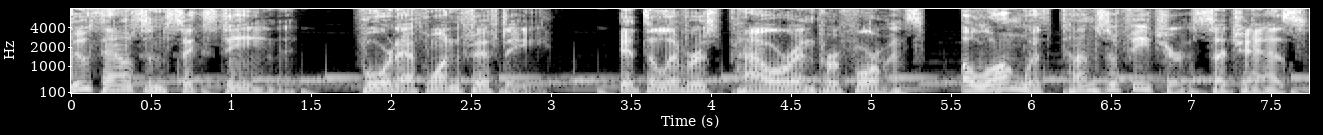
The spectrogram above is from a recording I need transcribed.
2016 Ford F-150. It delivers power and performance along with tons of features such as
